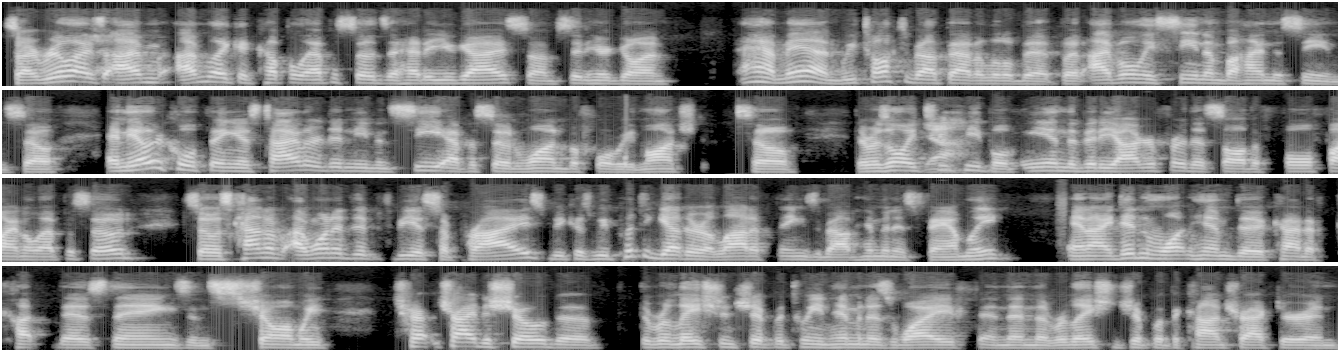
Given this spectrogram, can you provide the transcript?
So I realize I'm I'm like a couple episodes ahead of you guys, so I'm sitting here going, ah, man, we talked about that a little bit, but I've only seen him behind the scenes. So, and the other cool thing is Tyler didn't even see episode one before we launched it. So there was only two yeah. people, me and the videographer, that saw the full final episode. So it's kind of I wanted it to be a surprise because we put together a lot of things about him and his family, and I didn't want him to kind of cut those things and show him. We tr- tried to show the the relationship between him and his wife, and then the relationship with the contractor, and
